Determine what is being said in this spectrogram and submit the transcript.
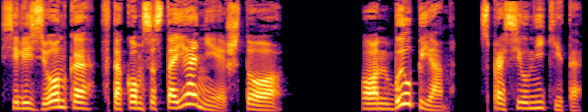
селезенка в таком состоянии, что... Он был пьян? Спросил Никита.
